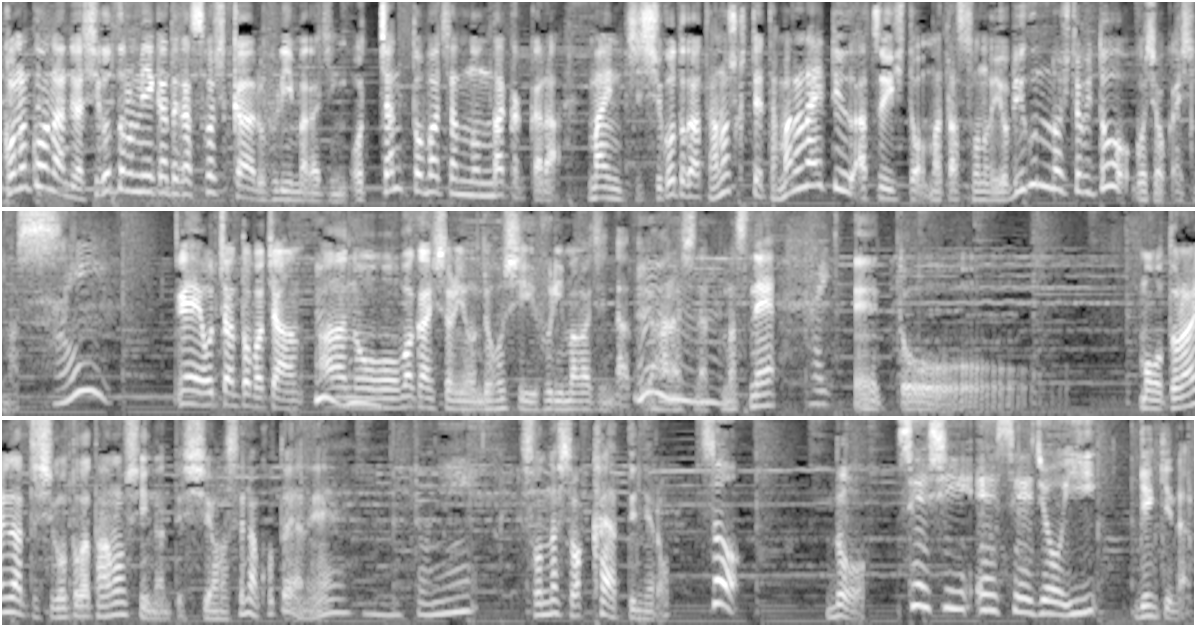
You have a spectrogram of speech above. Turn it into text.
このコーナーでは仕事の見え方が少し変わるフリーマガジン、おっちゃんとおばちゃんの中から、毎日仕事が楽しくてたまらないという熱い人、またその予備軍の人々をご紹介します。はい。えーおっちゃんとおばちゃん、あの、若い人に読んでほしいフリーマガジンだという話になってますね。はい。えーっと、もう大人になって仕事が楽しいなんて幸せなことやね。本当に。そんな人ばっかやってんやろそう。ど精神衛生上いい。う元気になる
